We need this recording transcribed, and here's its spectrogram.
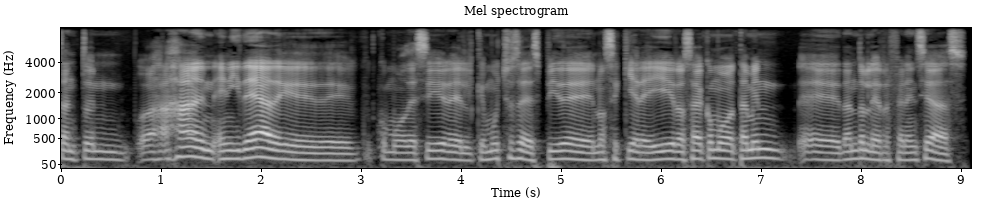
tanto en, ajá, en, en idea de, de, como decir, el que mucho se despide no se quiere ir, o sea, como también eh, dándole referencias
